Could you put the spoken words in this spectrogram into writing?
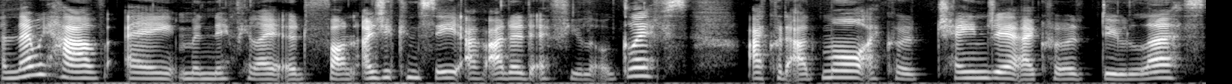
And there we have a manipulated font. As you can see, I've added a few little glyphs. I could add more, I could change it, I could do less.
